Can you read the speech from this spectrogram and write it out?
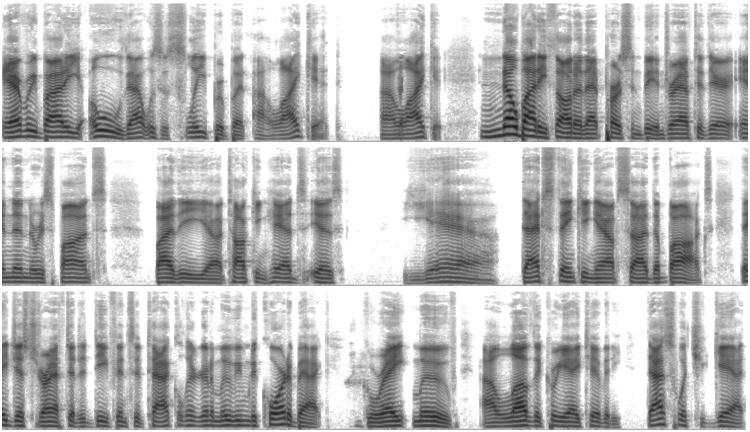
Everybody, oh, that was a sleeper, but I like it. I like it nobody thought of that person being drafted there. And then the response by the uh, talking heads is, yeah, that's thinking outside the box. They just drafted a defensive tackle. They're going to move him to quarterback. Great move. I love the creativity. That's what you get.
